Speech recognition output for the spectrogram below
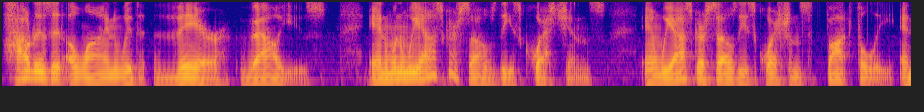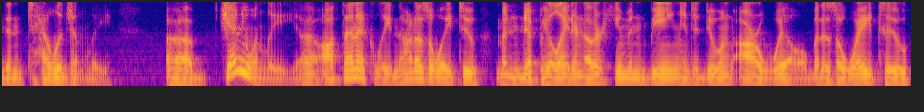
how does it align with their values? And when we ask ourselves these questions, and we ask ourselves these questions thoughtfully and intelligently, uh, genuinely, uh, authentically, not as a way to manipulate another human being into doing our will, but as a way to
